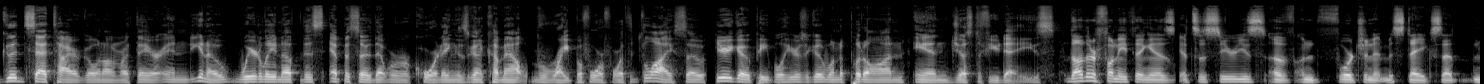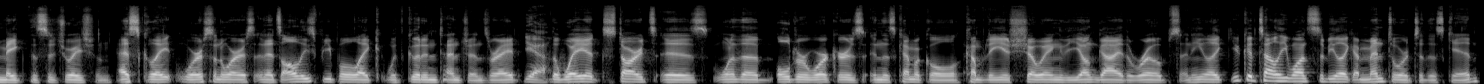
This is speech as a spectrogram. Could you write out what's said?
Good satire going on right there. And, you know, weirdly enough, this episode that we're recording is going to come out right before 4th of July. So here you go, people. Here's a good one to put on in just a few days. The other funny thing is, it's a series of unfortunate mistakes that make the situation escalate worse and worse. And it's all these people like with good intentions, right? Yeah. The way it starts is one of the older workers in this chemical company is showing the young guy the ropes. And he, like, you could tell he wants to be like a mentor to this kid.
